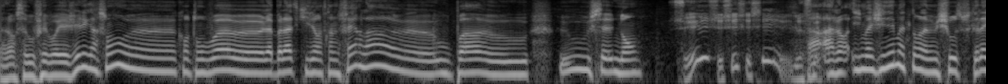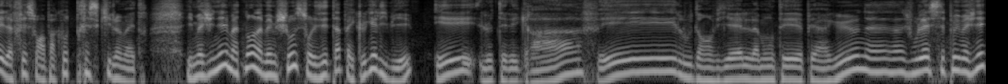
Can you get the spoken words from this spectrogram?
Alors ça vous fait voyager les garçons euh, quand on voit euh, la balade qu'il est en train de faire là ou pas ou, ou c'est non? Si, si, si, si, si, il le fait. Ah, alors imaginez maintenant la même chose, parce que là il a fait sur un parcours de 13 km. Imaginez maintenant la même chose sur les étapes avec le Galibier et le Télégraphe et Loudanviel, la montée Péragune. Euh, Je vous laisse un peu imaginer.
